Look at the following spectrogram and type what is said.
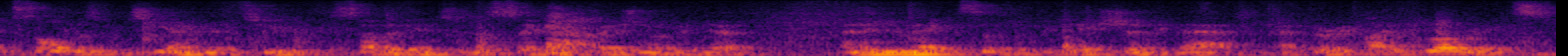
T, solve this with T ambient two, sub it into the second equation over here, and then you make a simplification that at very high flow rates,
